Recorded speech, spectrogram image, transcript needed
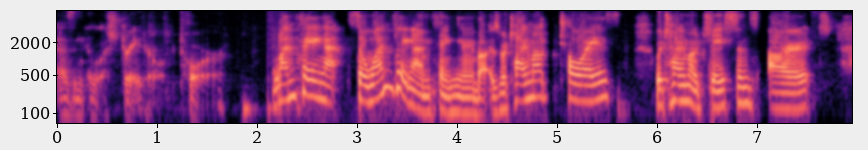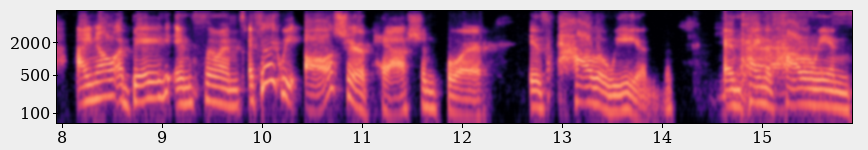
as an illustrator or tour. One thing, I- so one thing I'm thinking about is we're talking about toys. We're talking about Jason's art. I know a big influence. I feel like we all share a passion for is Halloween and kind of Halloween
